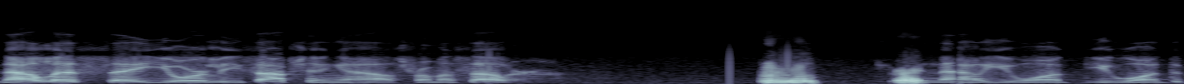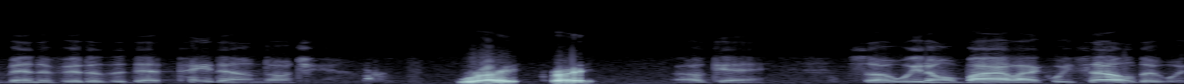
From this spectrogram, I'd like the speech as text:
Now let's say you're lease optioning a house from a seller. Mm-hmm. Right. Now you want you want the benefit of the debt pay down, don't you? Right. Right. Okay. So we don't buy like we sell, do we?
